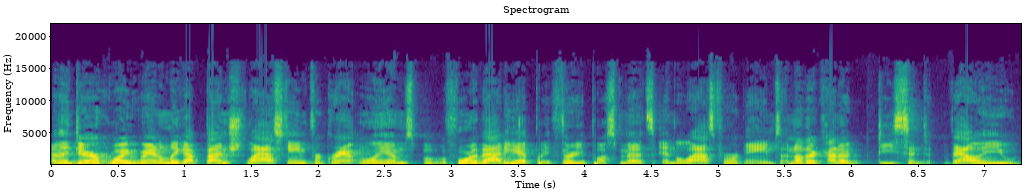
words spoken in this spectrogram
And then Derrick White randomly got benched last game for Grant Williams, but before that, he had played 30 plus minutes in the last four games. Another kind of decent value.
